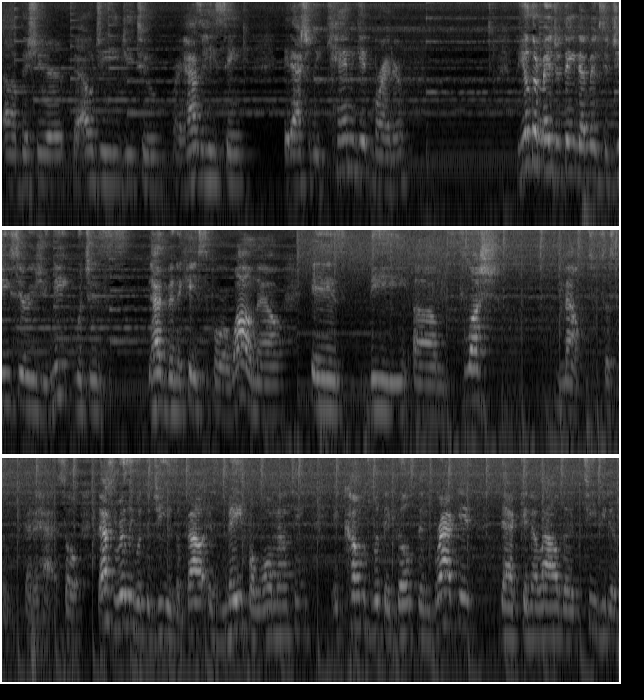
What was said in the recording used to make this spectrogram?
uh, this year. The LG G2 right, has a heatsink. It actually can get brighter. The other major thing that makes the G series unique, which is has been the case for a while now, is the um, flush mount system that it has. So that's really what the G is about. It's made for wall mounting. It comes with a built-in bracket that can allow the TV to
